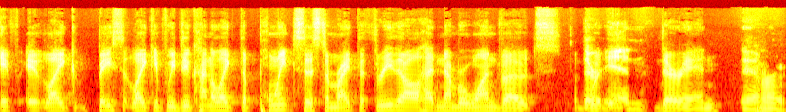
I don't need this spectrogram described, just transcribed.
if if like basic like if we do kind of like the point system, right? The three that all had number one votes, They're would- in. They're in. Yeah. Right.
